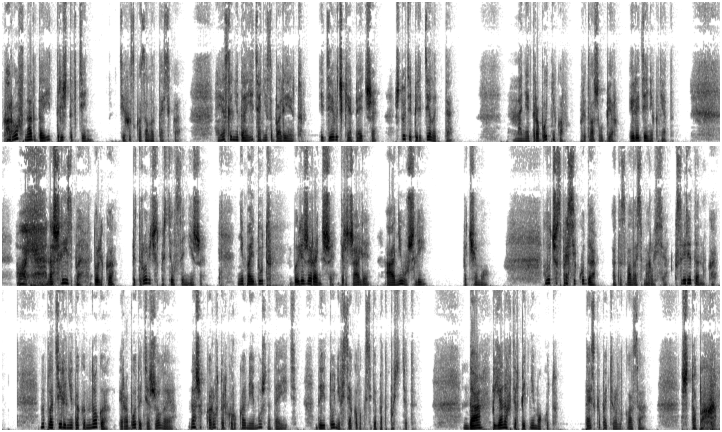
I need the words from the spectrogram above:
«Коров надо доить трижды в день», – тихо сказала Таська. «Если не доить, они заболеют. И девочки опять же. Что теперь делать-то?» «Нанять работников?» – предложил Бер. «Или денег нет?» «Ой, нашлись бы, только...» Петрович спустился ниже. «Не пойдут. Были же раньше, держали, а они ушли». «Почему?» «Лучше спроси, куда?» – отозвалась Маруся. «К Свериденко. Мы платили не так и много, и работа тяжелая. Наших коров только руками и можно доить, да и то не всякого к себе подпустят». «Да, пьяных терпеть не могут», Таська потерла глаза. «Чтоб их!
